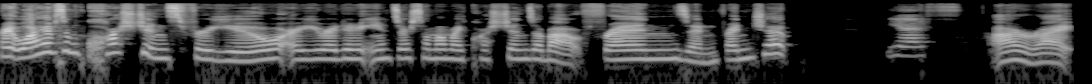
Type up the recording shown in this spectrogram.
All right, well, I have some questions for you. Are you ready to answer some of my questions about friends and friendship? Yes. All right.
